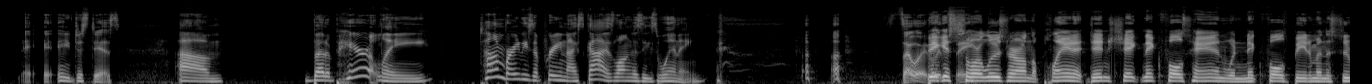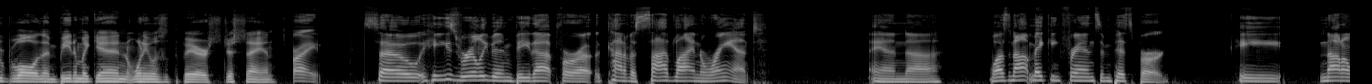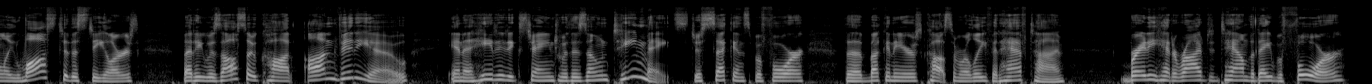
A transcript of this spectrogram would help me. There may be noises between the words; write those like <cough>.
he just is. Um, but apparently, Tom Brady's a pretty nice guy as long as he's winning. <laughs> so biggest sore loser on the planet didn't shake Nick Foles' hand when Nick Foles beat him in the Super Bowl and then beat him again when he was with the Bears. Just saying. Right. So he's really been beat up for a kind of a sideline rant and uh, was not making friends in Pittsburgh. He not only lost to the Steelers, but he was also caught on video in a heated exchange with his own teammates just seconds before the Buccaneers caught some relief at halftime. Brady had arrived in town the day before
